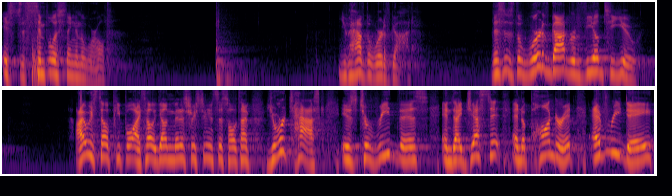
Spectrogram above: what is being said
it's the simplest thing in the world. You have the Word of God. This is the Word of God revealed to you. I always tell people, I tell young ministry students this all the time your task is to read this and digest it and to ponder it every day,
